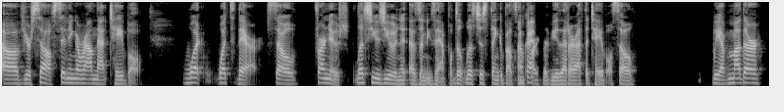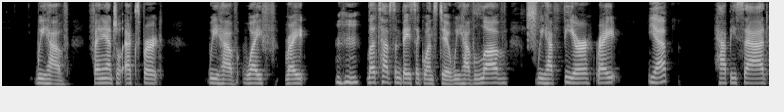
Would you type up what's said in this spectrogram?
of yourself sitting around that table what what's there. So Farnoosh, let's use you as an example. Let's just think about some okay. parts of you that are at the table. So we have mother, we have financial expert, we have wife, right? Mm-hmm. Let's have some basic ones too. We have love, we have fear, right? Yep. Happy, sad.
